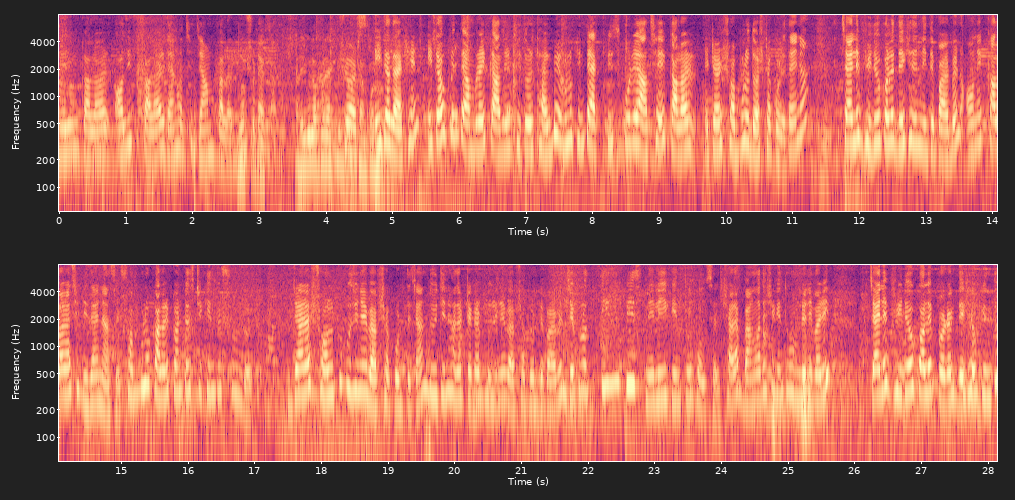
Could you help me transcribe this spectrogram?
maroon colour olive colour then হচ্ছে জাম কালার দুশো টাকা। এইটা দেখেন এটাও কিন্তু আমরা এই কাজের ভিতরে থাকবে এগুলো কিন্তু এক পিস করে আছে কালার এটার সবগুলো দশটা করে তাই না? চাইলে ভিডিও করে দেখে নিতে পারবেন অনেক কালার আছে ডিজাইন আছে সবগুলো কালার কন্ট্রাস্টে কিন্তু সুন্দর। যারা স্বল্প পুঁজি নিয়ে ব্যবসা করতে চান দুই তিন হাজার টাকার পুঁজি নিয়ে ব্যবসা করতে পারবেন যে কোনো তিন পিস নিলেই কিন্তু হোলসেল সারা বাংলাদেশে কিন্তু হোম ডেলিভারি চাইলে ভিডিও কলে প্রোডাক্ট দেখেও কিন্তু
